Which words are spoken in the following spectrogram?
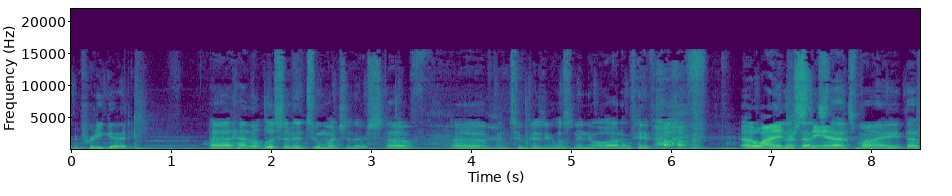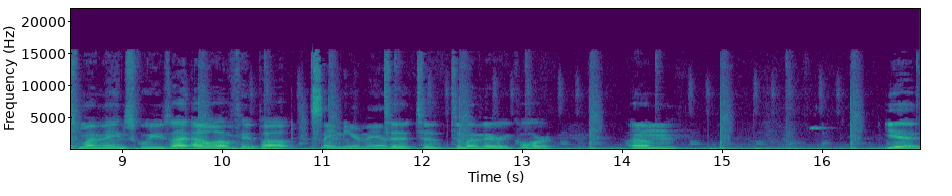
they're pretty good. I haven't listened to too much of their stuff. Uh, I've been too busy listening to a lot of hip hop. Oh, I understand. That, that's, that's, my that's my main squeeze. I, I love hip hop. Same here, man. To to to my very core. Um, yeah,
